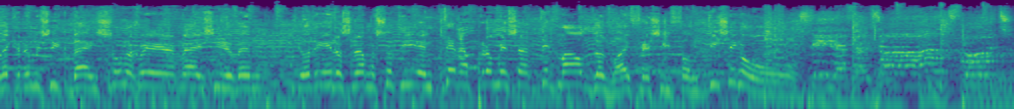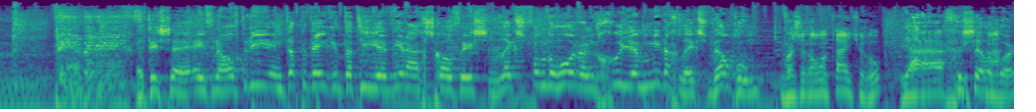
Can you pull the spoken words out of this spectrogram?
Lekkere muziek bij Zonnig Weer bij CFM. Door Eros Ramazzotti en Terra Promessa. Ditmaal de live versie van die single. Het is eh, even half drie en dat betekent dat hij eh, weer aangeschoven is. Lex van der Hoorn. Goedemiddag Lex, welkom. Was er al een tijdje, Rob? Ja, gezellig hoor,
